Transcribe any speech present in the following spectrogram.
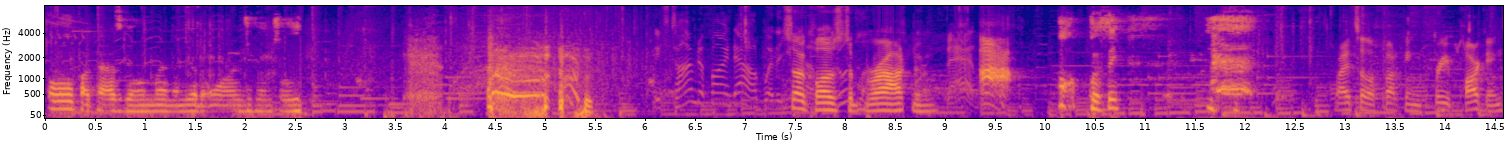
hope I pass go and land on the other ones eventually. It's time to find out whether So close to luck Brock and- Ah! Oh, pussy. Right to the fucking free parking.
